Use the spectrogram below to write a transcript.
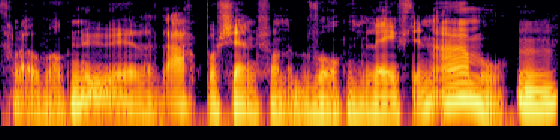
geloof ook nu eh, dat 8% van de bevolking leeft in armoede. Mm.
